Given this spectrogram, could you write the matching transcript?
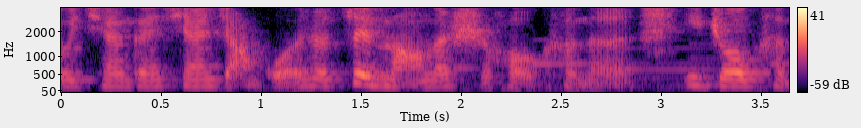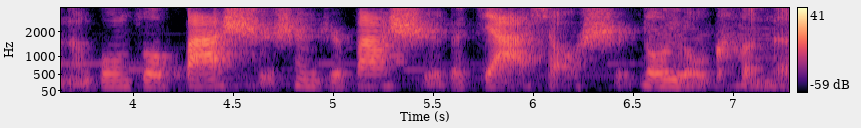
我以前跟先生讲过，就最忙的时候，可能一周可能工作八十甚至八十个加小时都有可能。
